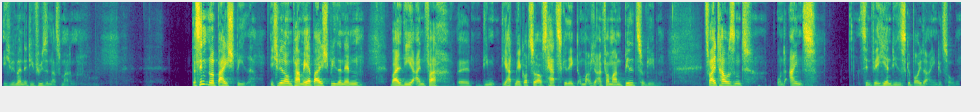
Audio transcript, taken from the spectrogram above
ich will mir nicht die Füße nass machen. Das sind nur Beispiele. Ich will noch ein paar mehr Beispiele nennen, weil die einfach, äh, die, die hat mir Gott so aufs Herz gelegt, um euch einfach mal ein Bild zu geben. 2001 sind wir hier in dieses Gebäude eingezogen.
